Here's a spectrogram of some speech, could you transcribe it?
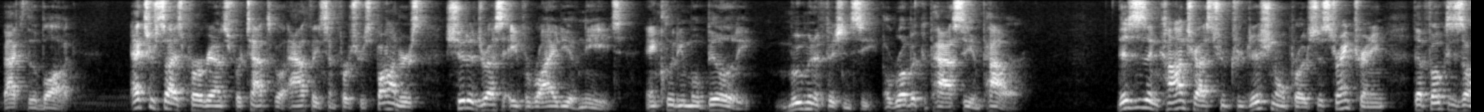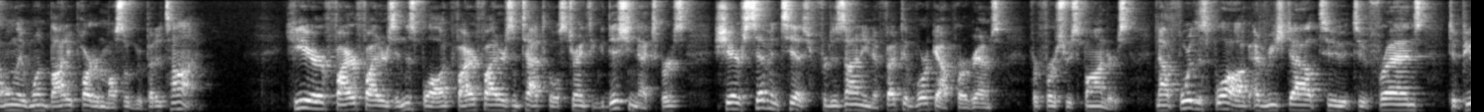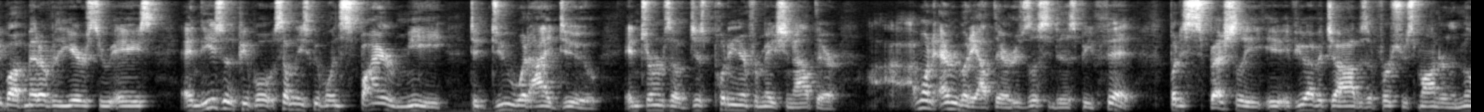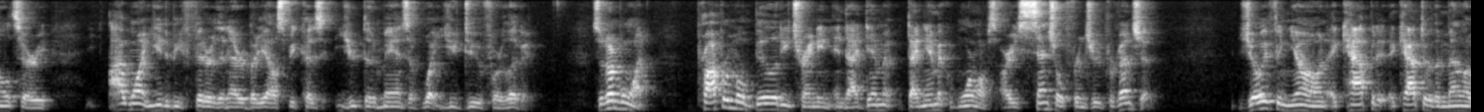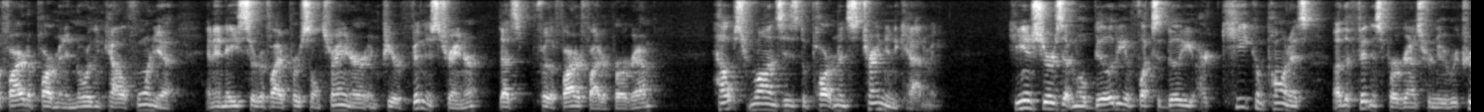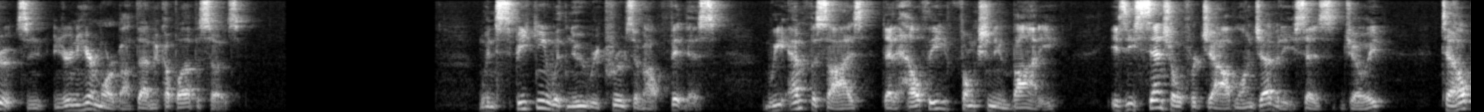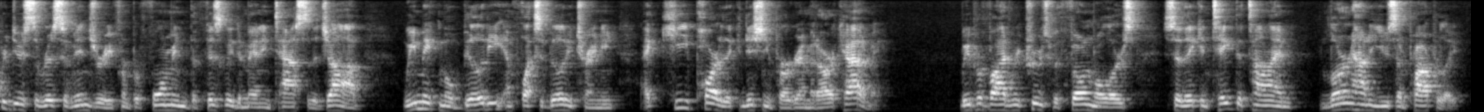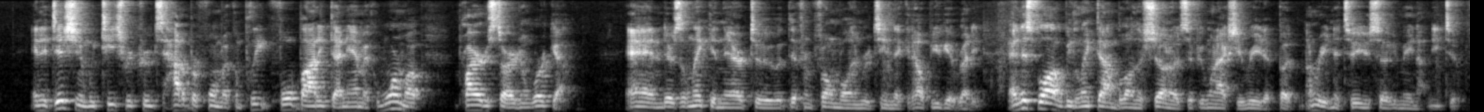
Back to the blog. Exercise programs for tactical athletes and first responders should address a variety of needs, including mobility, movement efficiency, aerobic capacity, and power. This is in contrast to traditional approach to strength training that focuses on only one body part or muscle group at a time. Here, firefighters in this blog, firefighters and tactical strength and conditioning experts share seven tips for designing effective workout programs for first responders. Now, for this blog, I've reached out to, to friends, to people I've met over the years through ACE, and these are the people, some of these people inspire me to do what I do in terms of just putting information out there. I want everybody out there who's listening to this be fit, but especially if you have a job as a first responder in the military, I want you to be fitter than everybody else because you're the demands of what you do for a living. So, number one, proper mobility training and dynamic, dynamic warm ups are essential for injury prevention. Joey Fignon, a captain, a captain with the Menlo Fire Department in Northern California and an ACE certified personal trainer and peer fitness trainer, that's for the firefighter program, helps runs his department's training academy. He ensures that mobility and flexibility are key components of the fitness programs for new recruits, and you're going to hear more about that in a couple episodes. When speaking with new recruits about fitness, we emphasize that a healthy, functioning body is essential for job longevity, says Joey. To help reduce the risk of injury from performing the physically demanding tasks of the job, we make mobility and flexibility training a key part of the conditioning program at our academy. We provide recruits with foam rollers so they can take the time, learn how to use them properly. In addition, we teach recruits how to perform a complete full body dynamic warm up prior to starting a workout. And there's a link in there to a different foam rolling routine that can help you get ready. And this blog will be linked down below in the show notes if you want to actually read it, but I'm reading it to you, so you may not need to.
